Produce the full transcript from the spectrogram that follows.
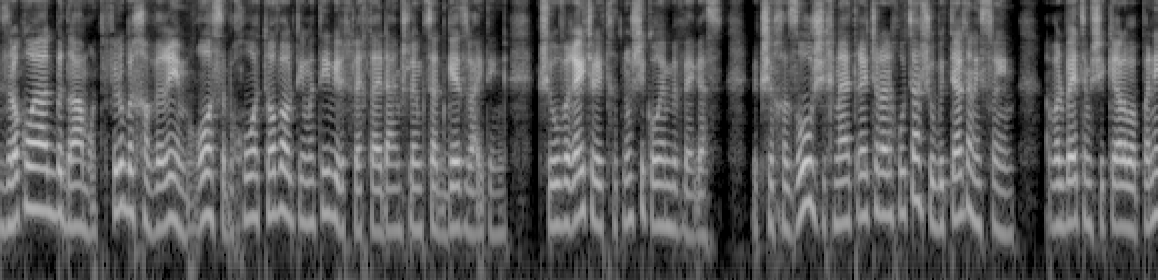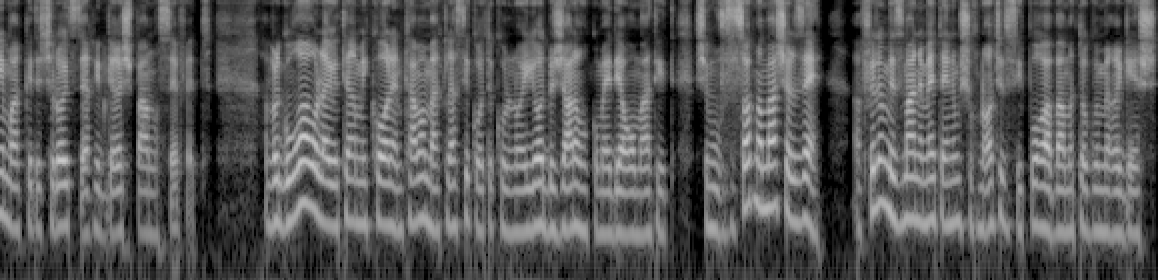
וזה לא קורה רק בדרמות, אפילו בחברים, רוס, הבחור הטוב האולטימטיבי, לכלך את הידיים שלו עם קצת גזלייטינג, כשהוא ורייצ'ל התחתנו שיכורים בווגאס, וכשחזרו הוא שכנע את רייצ'ל הלחוצה שהוא ביטל את הנישואים, אבל בעצם שיקר לה בפנים רק כדי שלא יצטרך להתגרש פעם נוספת. אבל גרוע אולי יותר מכל הן כמה מהקלאסיקות הקולנועיות בז'אנר הקומדיה הרומנטית, שמבוססות ממש על זה. אפילו מזמן אמת היינו משוכנעות שזה סיפור אהבה מתוק ומרגש.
